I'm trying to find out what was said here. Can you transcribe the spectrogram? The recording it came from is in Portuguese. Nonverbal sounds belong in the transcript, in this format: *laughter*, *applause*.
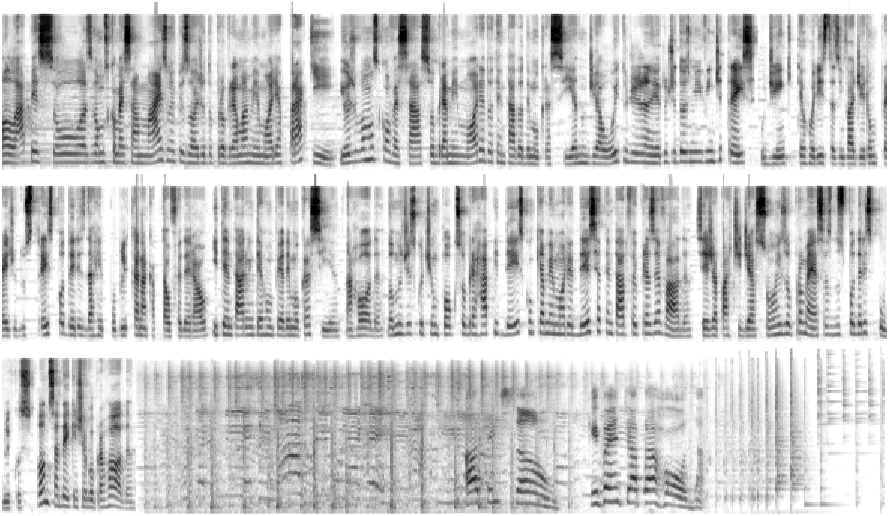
Olá, pessoas! Vamos começar mais um episódio do programa Memória Pra Quê? E hoje vamos conversar sobre a memória do atentado à democracia no dia 8 de janeiro de 2023, o dia em que terroristas invadiram um prédio dos três poderes da República na capital federal e tentaram interromper a democracia. Na roda, vamos discutir um pouco sobre a rapidez com que a memória desse atentado foi preservada, seja a partir de ações ou promessas dos poderes públicos. Vamos saber quem chegou pra roda? Atenção! Quem vai entrar para a roda?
